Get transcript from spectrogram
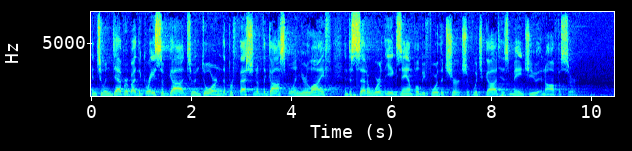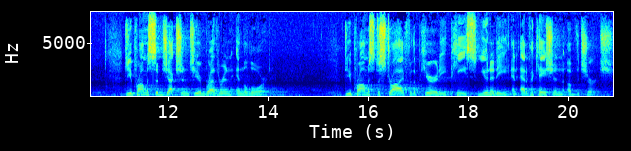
and to endeavor by the grace of God to adorn the profession of the gospel in your life and to set a worthy example before the church of which God has made you an officer? Do you promise subjection to your brethren in the Lord? Do you promise to strive for the purity, peace, unity, and edification of the church?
